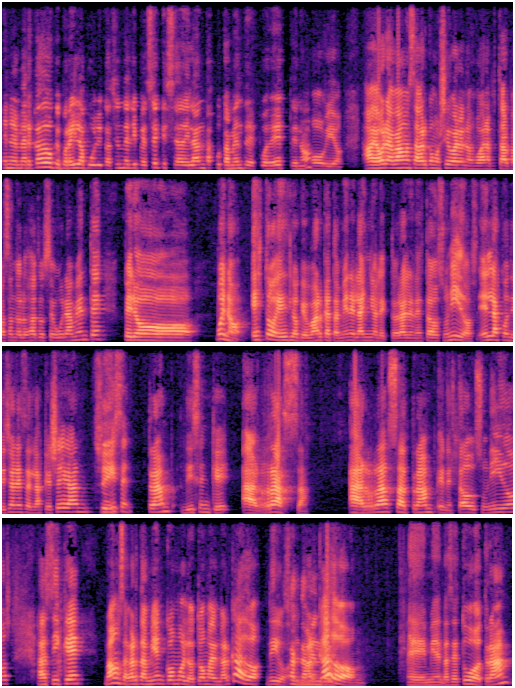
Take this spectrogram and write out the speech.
en el mercado que por ahí la publicación del IPC que se adelanta justamente después de este, ¿no? Obvio. Ahora vamos a ver cómo llega, ahora nos van a estar pasando los datos seguramente, pero bueno, esto es lo que marca también el año electoral en Estados Unidos. En las condiciones en las que llegan, Sí. dicen, Trump dicen que arrasa, arrasa Trump en Estados Unidos. Así que vamos a ver también cómo lo toma el mercado. Digo, el mercado, eh, mientras estuvo Trump,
